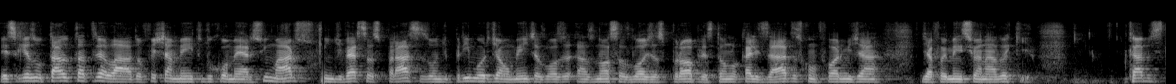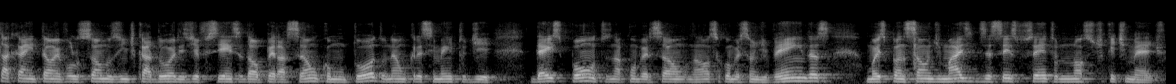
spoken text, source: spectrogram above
Esse resultado está atrelado ao fechamento do comércio em março, em diversas praças, onde primordialmente as nossas lojas próprias estão localizadas, conforme já foi mencionado aqui. Cabe destacar então a evolução nos indicadores de eficiência da operação como um todo, um crescimento de 10 pontos na nossa conversão de vendas, uma expansão de mais de 16% no nosso ticket médio.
